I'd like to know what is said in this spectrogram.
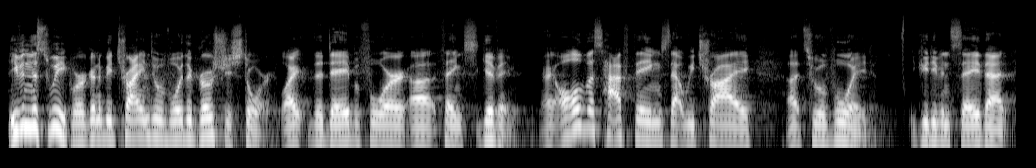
Even this week, we're going to be trying to avoid the grocery store, right? The day before Thanksgiving. Right? All of us have things that we try to avoid. You could even say that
